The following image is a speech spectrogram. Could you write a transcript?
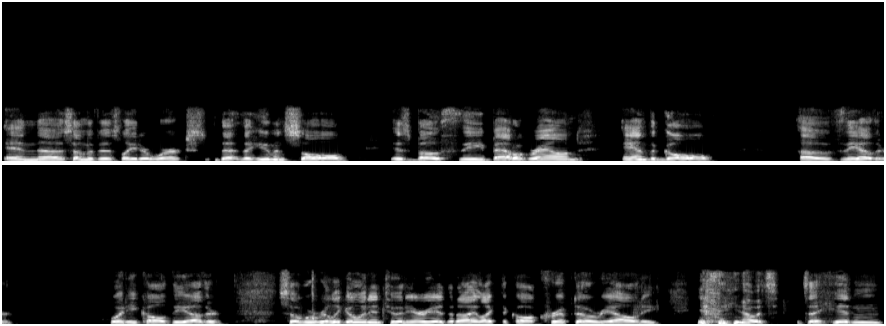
in uh, some of his later works, that the human soul is both the battleground and the goal of the other, what he called the other. So we're really going into an area that I like to call crypto reality. you know, it's it's a hidden,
